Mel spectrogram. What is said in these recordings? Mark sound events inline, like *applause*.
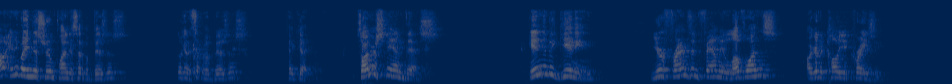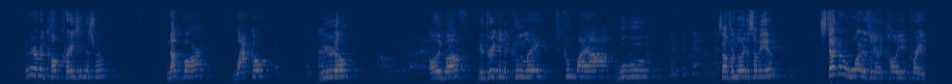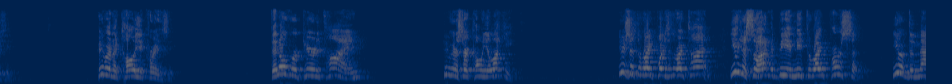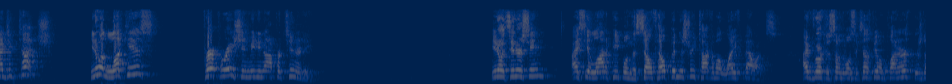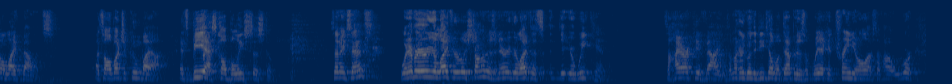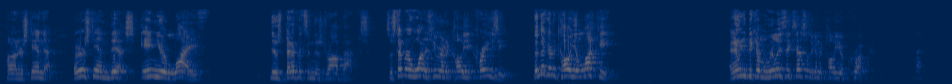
How, anybody in this room planning to set up a business? Looking at setting up a business? Okay, good. So understand this. In the beginning, your friends and family and loved ones are going to call you crazy. Have you ever been called crazy in this room? Nut bar? Wacko? Weirdo? All the above. All the above? You're drinking the Kool Aid? It's kumbaya, woo woo. Sound familiar to some of you? Step number one is they're going to call you crazy. People are going to call you crazy. Then, over a period of time, people are going to start calling you lucky. You're just at the right place at the right time. You just so happen to be and meet the right person. You have the magic touch. You know what luck is? Preparation meeting opportunity. You know what's interesting? I see a lot of people in the self help industry talk about life balance. I've worked with some of the most successful people on planet Earth. There's no life balance. That's all a bunch of kumbaya. It's BS called belief system. Does that make sense? Whatever area of your life you're really strong in, there's an area of your life that's, that you're weak in. It's a hierarchy of values. I'm not going to go into detail about that, but there's a way I could train you on all that stuff, how it works, how to understand that. But understand this in your life, there's benefits and there's drawbacks. So, step number one is you're going to call you crazy. Then they're going to call you lucky. And then when you become really successful, they're going to call you a crook. *laughs*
